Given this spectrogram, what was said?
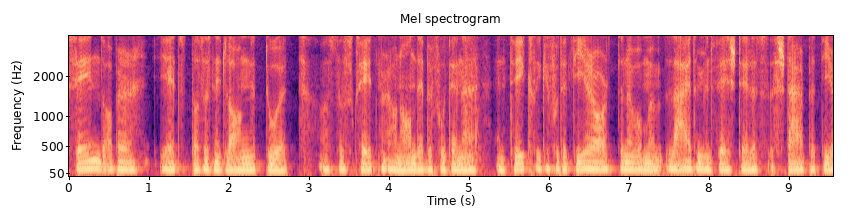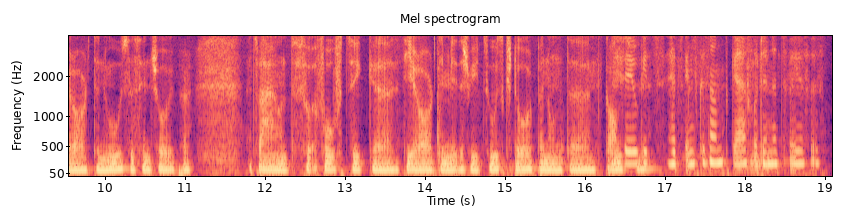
sehen aber jetzt, dass es nicht lange tut. Also das sieht man anhand eben von den Entwicklungen von den Tierarten, wo man leider feststellen müssen, es sterben Tierarten aus. Es sind schon über 250 äh, Tierarten in der Schweiz ausgestorben. Und, äh, ganz Wie viel hat es insgesamt gegeben von diesen 52?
